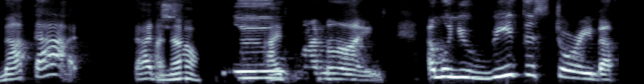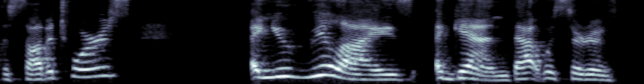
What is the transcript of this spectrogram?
Not that. That I know. blew I, my mind. And when you read the story about the saboteurs, and you realize again that was sort of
